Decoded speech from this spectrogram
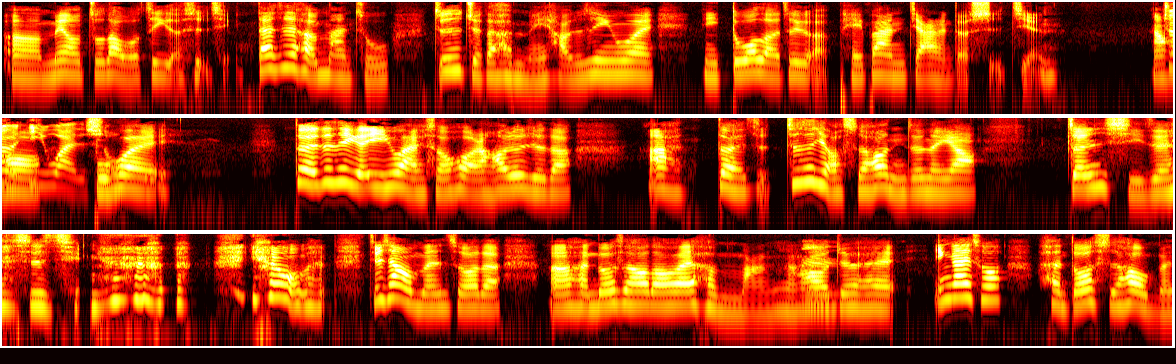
呃没有做到我自己的事情，但是很满足，就是觉得很美好，就是因为你多了这个陪伴家人的时间，然后不会，对，这是一个意外收获，然后就觉得啊，对，就就是有时候你真的要。珍惜这件事情，因为我们就像我们说的，呃，很多时候都会很忙，然后就会应该说，很多时候我们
